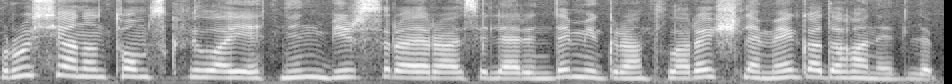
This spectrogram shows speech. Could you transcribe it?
Rusiyanın Tomsk vilayətinin bir sıra ərazilərində miqrantlara işləməyə qadağan edilib.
